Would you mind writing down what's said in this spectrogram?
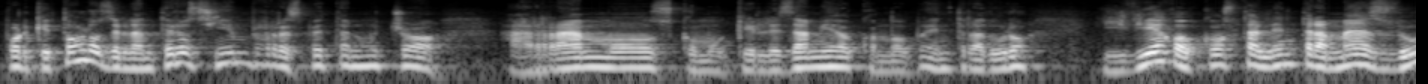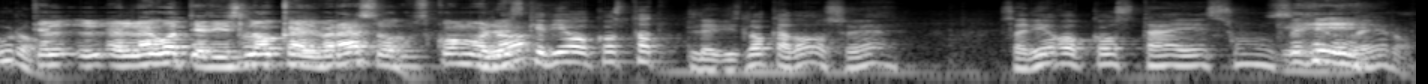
porque todos los delanteros siempre respetan mucho a Ramos, como que les da miedo cuando entra duro. Y Diego Costa le entra más duro. Que luego te disloca No, el brazo, pues cómo Pero no. es que Diego Costa le disloca dos, ¿eh? O sea, Diego Costa es un Sí. guerrero.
